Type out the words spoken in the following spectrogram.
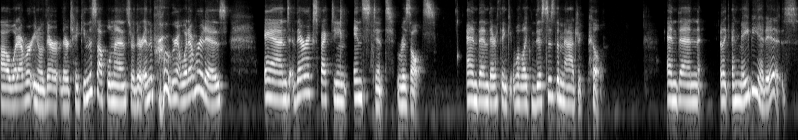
uh, whatever you know they're they're taking the supplements or they're in the program whatever it is and they're expecting instant results. And then they're thinking well like this is the magic pill. And then like and maybe it is.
